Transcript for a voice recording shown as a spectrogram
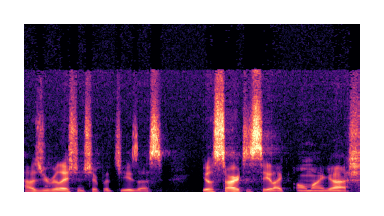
How's your relationship with Jesus? You'll start to see, like, oh my gosh,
